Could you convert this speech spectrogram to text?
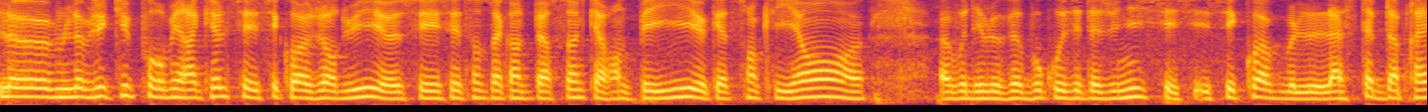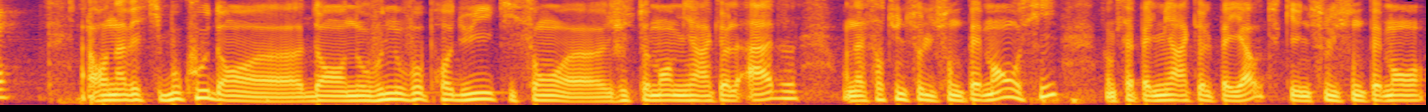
L'objectif pour Miracle, c'est quoi aujourd'hui? Euh, C'est 750 personnes, 40 pays, 400 euh, clients. Vous développez beaucoup aux États-Unis. C'est quoi la step d'après? Alors on investit beaucoup dans, dans nos nouveaux produits qui sont justement Miracle Ads. On a sorti une solution de paiement aussi, donc ça s'appelle Miracle Payout, qui est une solution de paiement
